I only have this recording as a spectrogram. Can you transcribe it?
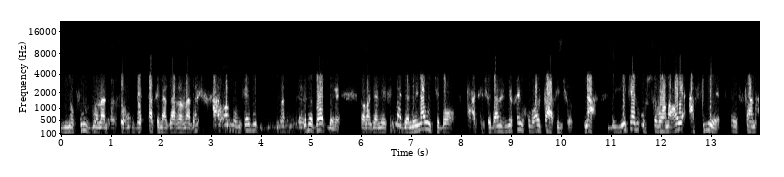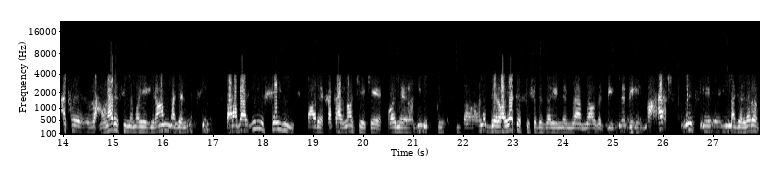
نفوذ رو نداشت و اون دقت نظر را نداشت هر آن ممکن بود به داد بره. و مجله فیلم مجله نبود که با تعطیل شدنش خیلی خوب حال تعطیل شد. نه یکی از استوانه های اصلی صنعت و هنر سینمای ایران مجله بنابراین خیلی آره خطرناکیه که آقای مهرابی حالا درایت اسمشو بذاریم نمی‌دونم ناظر ببینیم این مجله رو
